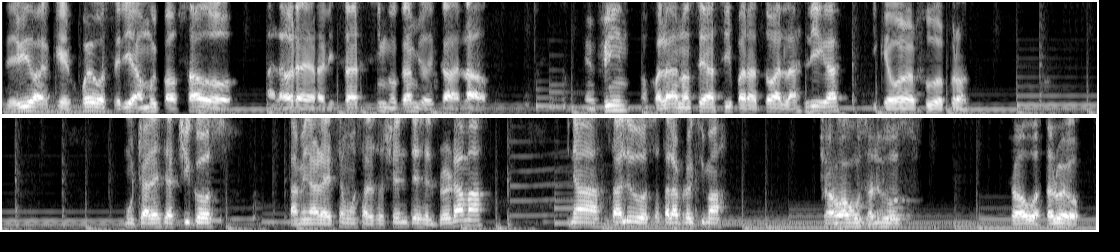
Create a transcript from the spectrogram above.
debido a que el juego sería muy pausado a la hora de realizar cinco cambios de cada lado. En fin, ojalá no sea así para todas las ligas y que vuelva el fútbol pronto. Muchas gracias chicos. También agradecemos a los oyentes del programa. Y nada, saludos, hasta la próxima. Chao, Abu, saludos. Chao, hasta luego.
